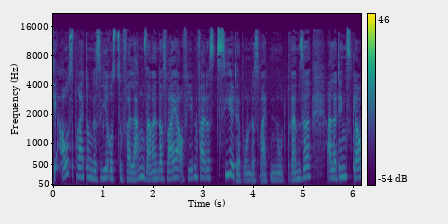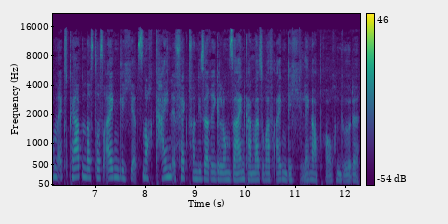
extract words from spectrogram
Die Ausbreitung des Virus zu verlangsamen, das war ja auf jeden Fall das Ziel der bundesweiten Notbremse. Allerdings glauben Experten, dass das eigentlich jetzt noch kein Effekt von dieser Regelung sein kann, weil sowas eigentlich länger brauchen würde.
